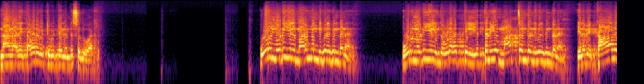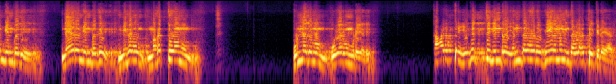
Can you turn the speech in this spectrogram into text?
நான் அதை தவற விட்டு விட்டேன் என்று சொல்லுவார்கள். ஒரு நொடியில் மரணம் நிகழ்கின்றன. ஒரு நொடியில் இந்த உலகத்தில் எத்தனையோ மாற்றங்கள் நிகழ்கின்றன. எனவே காலம் என்பது நேரம் என்பது மிகவும் மகத்துவமும் உன்னதமும் உயர்வும் உடையது. காலத்தை எதிர்த்து நின்ற எந்த ஒரு வீரனும் இந்த உலகத்தில் கிடையாது.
